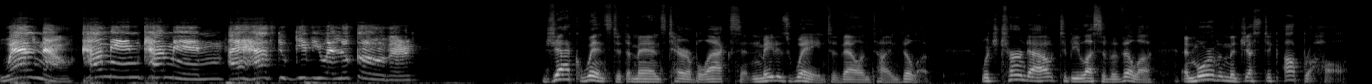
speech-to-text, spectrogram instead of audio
Well, now, come in, come in. I have to give you a look over. Jack winced at the man's terrible accent and made his way into Valentine Villa, which turned out to be less of a villa and more of a majestic opera hall,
